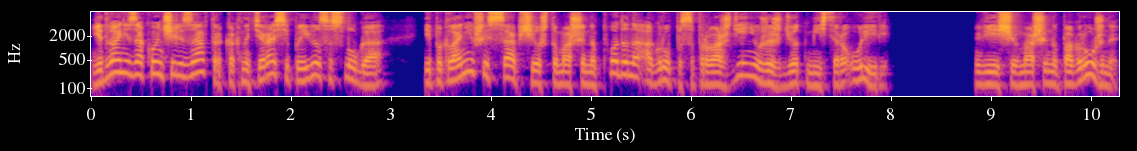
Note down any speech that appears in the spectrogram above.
Едва не закончили завтрак, как на террасе появился слуга и, поклонившись, сообщил, что машина подана, а группа сопровождения уже ждет мистера Улири. Вещи в машину погружены,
